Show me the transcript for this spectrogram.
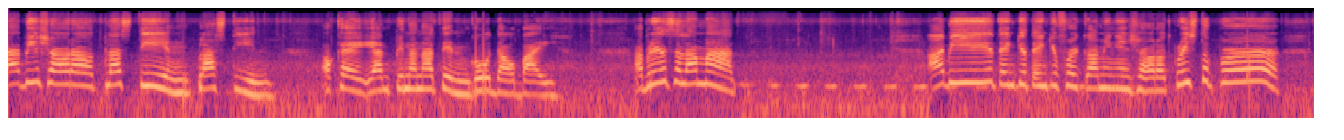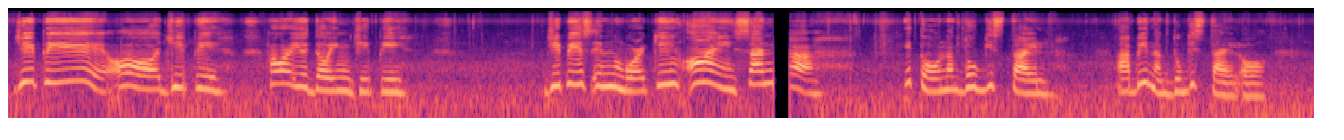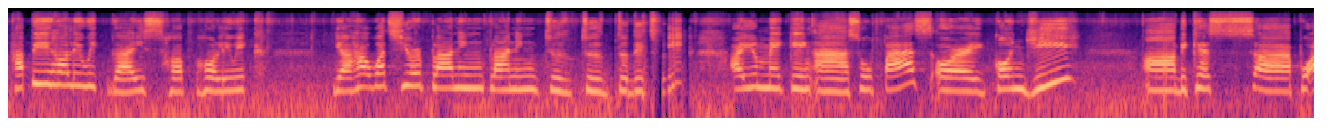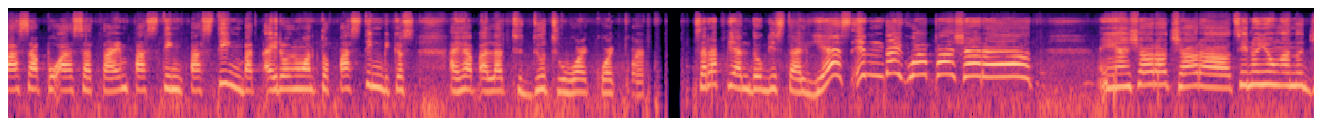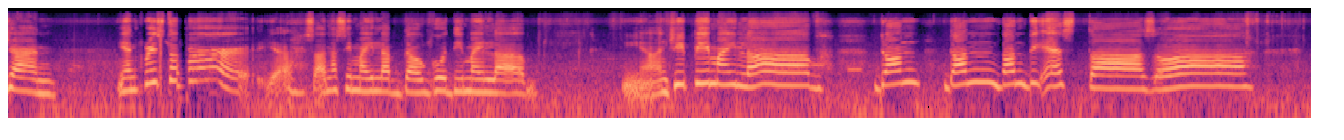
Abi, shout out. Plastin. Plastin. Okay, yan, pina natin. Go daw, bye. Abril, salamat. Abi, thank you, thank you for coming in. Shout out. Christopher! GP! Oh, GP. How are you doing, GP? GP is in working. Oy, san ka? Ito, nagdugi style. Abi, nagdugi style. Oh. Happy Holy Week, guys. Hop Holy Week. Yeah, how what's your planning planning to to to this week? Are you making uh sopas or congee? Uh, because uh, puasa puasa time fasting fasting but I don't want to fasting because I have a lot to do to work work work. Sarap yan doggy style. Yes, Inday guwapa, shout out. Ayan, shout out, shout out. Sino yung ano dyan? Yan, Christopher. Yeah, sana si my love daw. Goody, my love. Yan, GP, my love. Don, Don, Don di estas. Oh.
